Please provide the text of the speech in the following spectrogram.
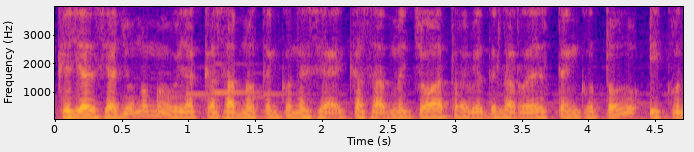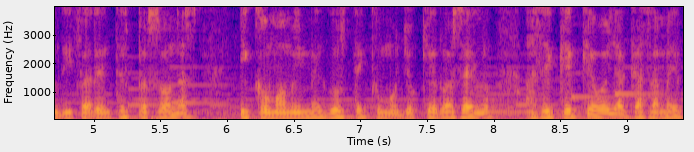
que ella decía, yo no me voy a casar, no tengo necesidad de casarme, yo a través de las redes tengo todo y con diferentes personas y como a mí me gusta y como yo quiero hacerlo, así que ¿qué voy a casarme?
